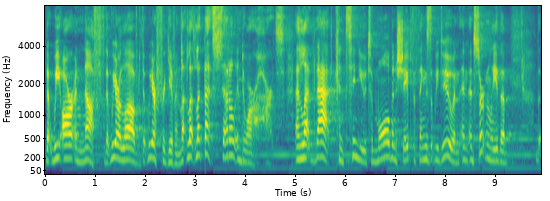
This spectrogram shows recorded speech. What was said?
That we are enough, that we are loved, that we are forgiven. Let, let, let that settle into our hearts and let that continue to mold and shape the things that we do. And, and, and certainly the, the,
